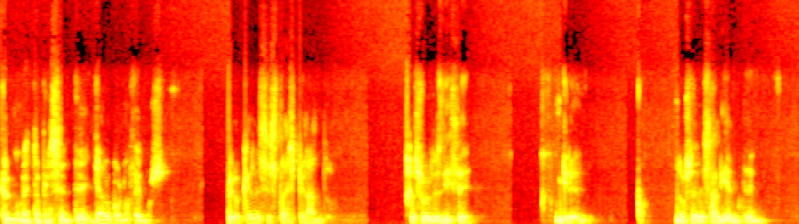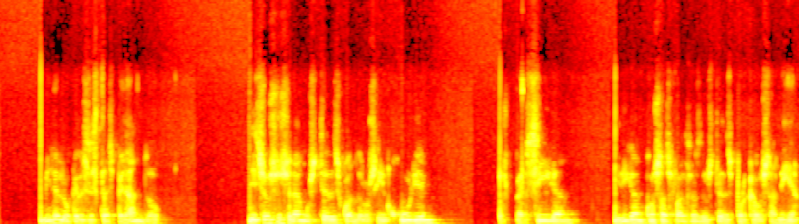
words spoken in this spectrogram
el momento presente, ya lo conocemos. Pero ¿qué les está esperando? Jesús les dice, miren, no se desalienten, miren lo que les está esperando. Dichosos serán ustedes cuando los injurien, los persigan y digan cosas falsas de ustedes por causa mía.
